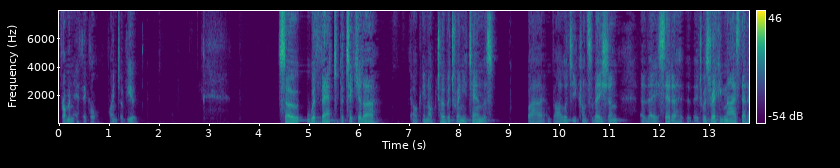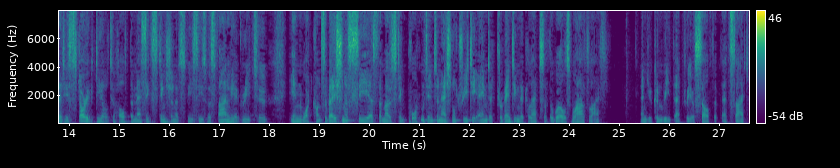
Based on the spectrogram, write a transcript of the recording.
from an ethical point of view. So with that particular in October 2010, this biology conservation, uh, they said uh, it was recognized that a historic deal to halt the mass extinction of species was finally agreed to in what conservationists see as the most important international treaty aimed at preventing the collapse of the world's wildlife. And you can read that for yourself at that site.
